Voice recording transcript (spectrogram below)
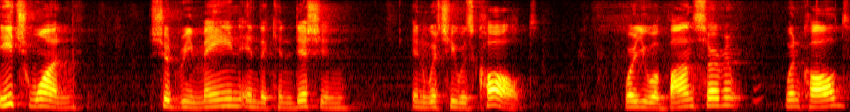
each one should remain in the condition in which he was called. Were you a bondservant when called?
